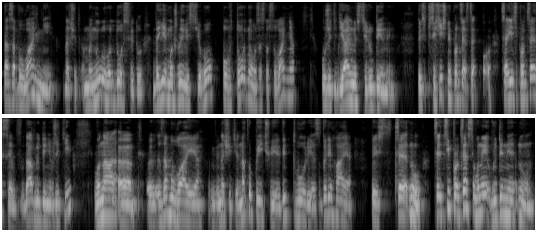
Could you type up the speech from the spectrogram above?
та забуванні значить, минулого досвіду, дає можливість його повторного застосування у життєдіяльності людини. Тобто психічний процес це, це є процеси да, в людині в житті. Вона е, е, забуває, значить, накопичує, відтворює, зберігає. Тобто, це ну це ці процеси вони в людини ну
